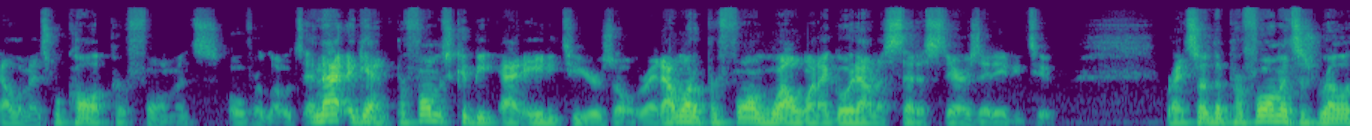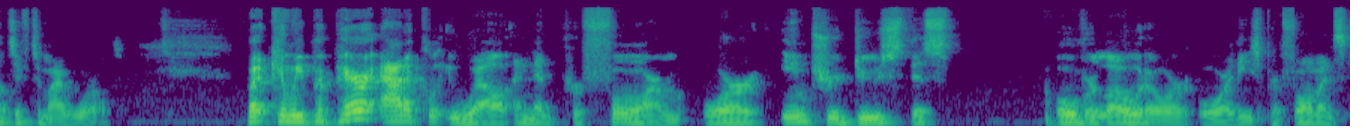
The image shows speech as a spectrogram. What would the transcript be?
elements. We'll call it performance overloads. And that, again, performance could be at 82 years old, right? I want to perform well when I go down a set of stairs at 82, right? So the performance is relative to my world. But can we prepare adequately well and then perform or introduce this overload or or these performance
